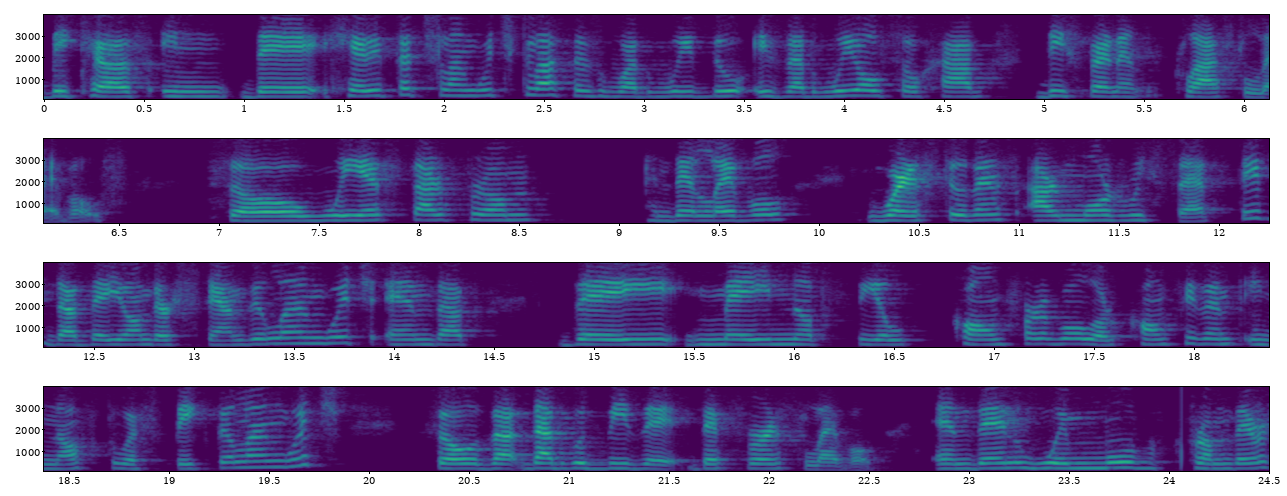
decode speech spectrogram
because in the heritage language classes, what we do is that we also have different class levels. So we start from the level where students are more receptive, that they understand the language and that they may not feel comfortable or confident enough to speak the language. So that, that would be the, the first level. And then we move from there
